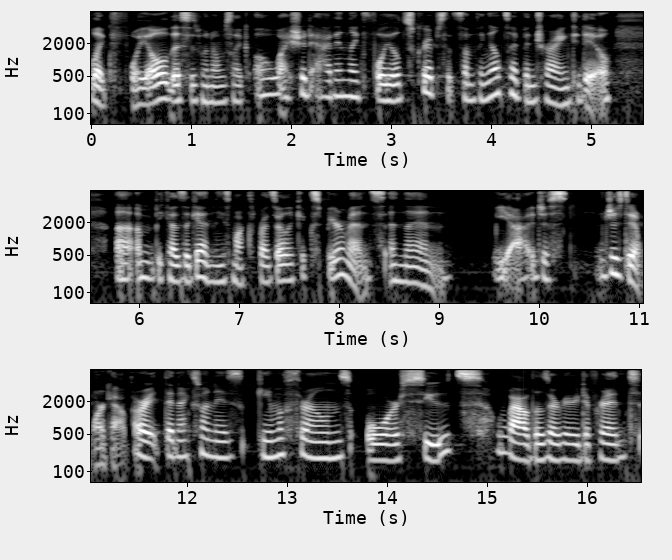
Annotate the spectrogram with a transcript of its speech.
like foil. This is when I was like, oh, I should add in like foiled scripts. That's something else I've been trying to do. Um, because again, these mock spreads are like experiments. And then, yeah, it just just didn't work out. All right, the next one is Game of Thrones or Suits. Wow, those are very different.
